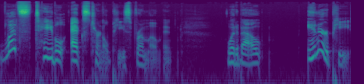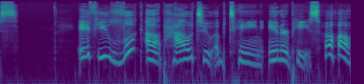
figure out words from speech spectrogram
let's table external peace for a moment. What about inner peace? If you look up how to obtain inner peace, oh,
